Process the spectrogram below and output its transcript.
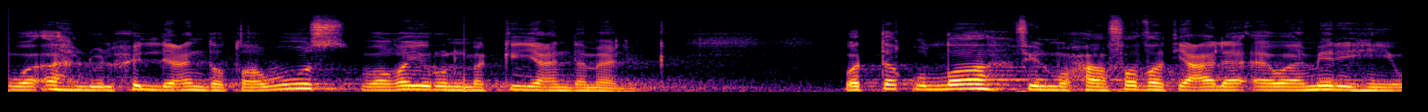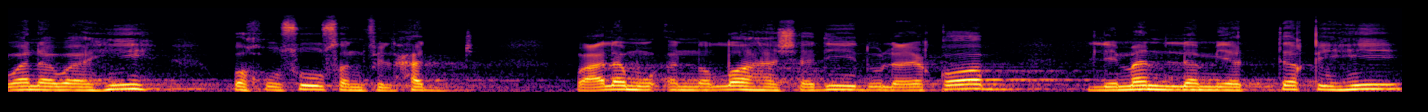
وأهل الحل عند طاووس وغير المكي عند مالك. واتقوا الله في المحافظة على أوامره ونواهيه وخصوصا في الحج. واعلموا أن الله شديد العقاب لمن لم يتقه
